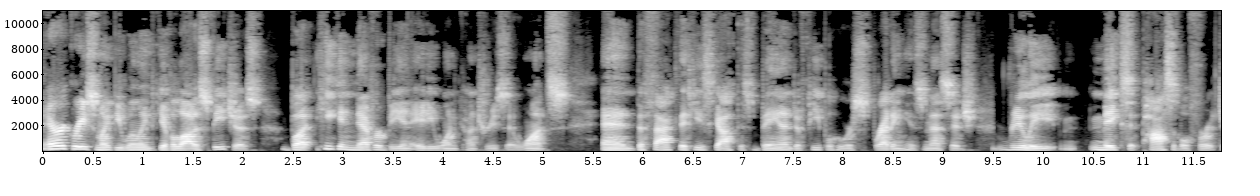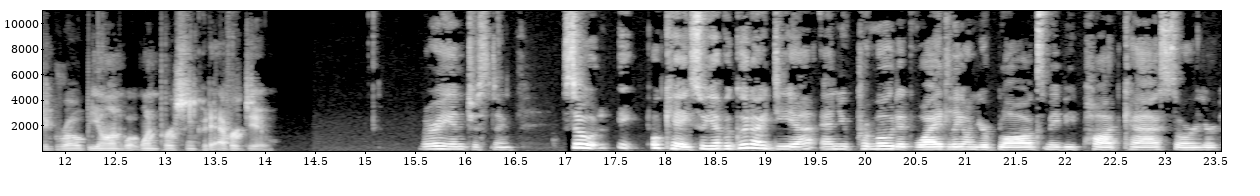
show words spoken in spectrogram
Eric Ries might be willing to give a lot of speeches, but he can never be in 81 countries at once. And the fact that he's got this band of people who are spreading his message really makes it possible for it to grow beyond what one person could ever do. Very interesting. So, okay, so you have a good idea and you promote it widely on your blogs, maybe podcasts or your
